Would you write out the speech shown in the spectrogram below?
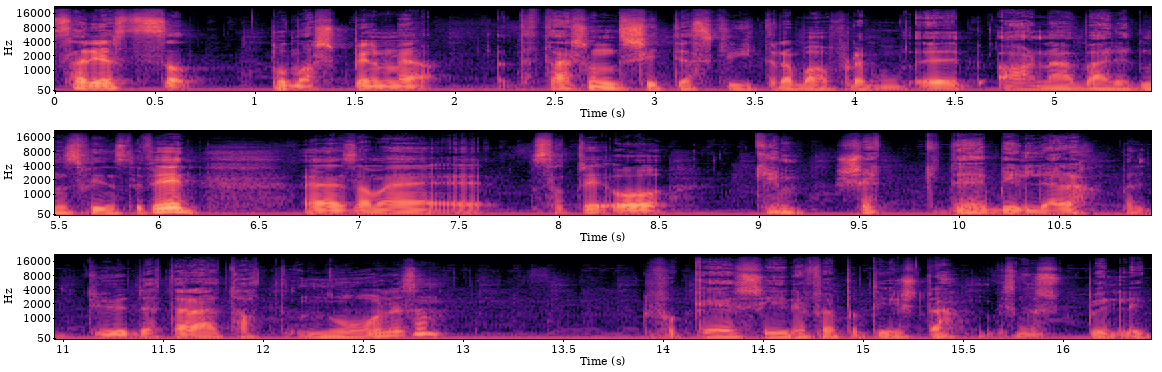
Seriøst, satt på nachspiel med Dette er sånn shit jeg skryter av bare fordi eh, Arne er verdens fineste fyr. Eh, sammen eh, satt vi og Kim, sjekk det bildet her, da. Bare du, dette er tatt nå, liksom. Du får ikke si det før på tirsdag. Vi skal spille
